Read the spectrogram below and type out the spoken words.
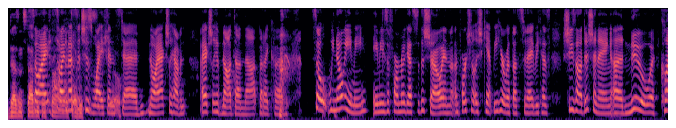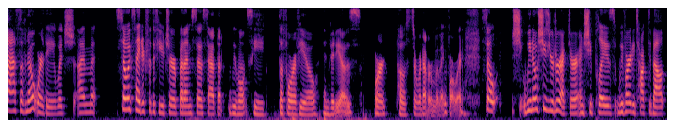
doesn't stop. so I so I like, every messaged his wife show. instead. No, I actually haven't I actually have not done that, but I could. So we know Amy. Amy's a former guest of the show, and unfortunately, she can't be here with us today because she's auditioning a new class of Noteworthy, which I'm so excited for the future, but I'm so sad that we won't see the four of you in videos or posts or whatever moving forward. So she, we know she's your director, and she plays. We've already talked about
